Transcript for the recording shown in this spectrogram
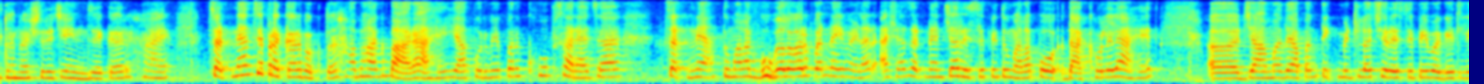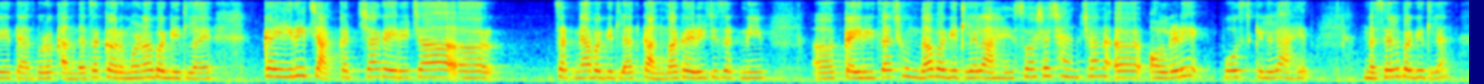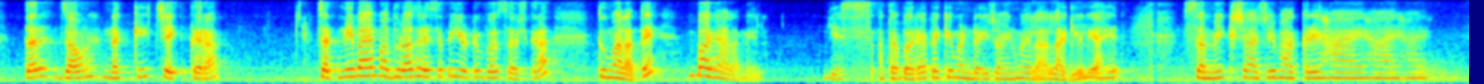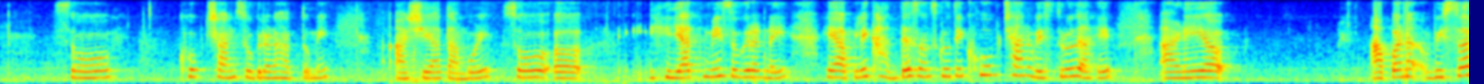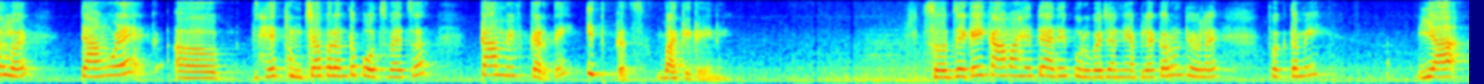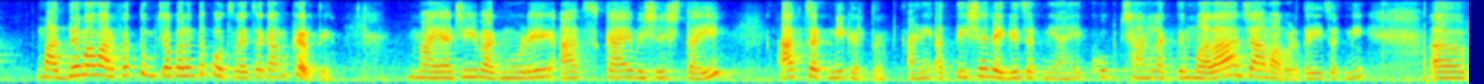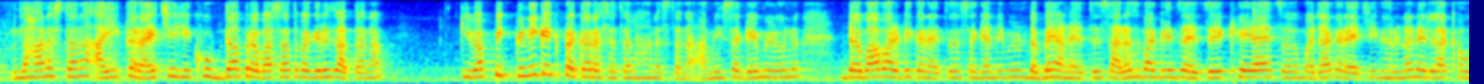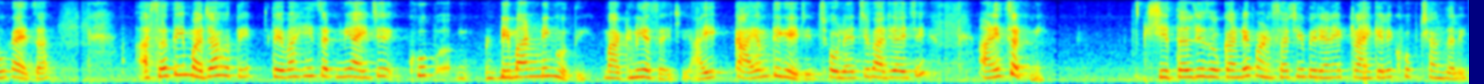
धनश्रीची इंजेकर हाय. चटण्यांचे प्रकार बघतोय. हा भाग बारा आहे. यापूर्वी पण खूप साऱ्या ज्या चटण्या तुम्हाला गुगलवर पण नाही मिळणार. अशा चटण्यांच्या रेसिपी तुम्हाला पो दाखवलेल्या आहेत. ज्यामध्ये आपण तिकमिठलाची रेसिपी बघितली आहे त्याचबरोबर कांद्याचं करमणं बघितलं आहे कैरीच्या कच्च्या कैरीच्या चटण्या बघितल्यात कांदा कैरीची चटणी कैरीचा छुंदा बघितलेला आहे. सो अशा छान छान ऑलरेडी पोस्ट केलेल्या आहेत. नसेल बघितल्या तर जाऊन नक्की चेक करा. चटणी बाय मधुराज रेसिपी यूट्यूबवर सर्च करा. तुम्हाला ते बघायला मिळेल. येस आता बऱ्यापैकी मंडळी जॉईन व्हायला लागलेली आहेत. समीक्षाजी भाकरे हाय हाय हाय सो खूप छान सुगरण आहात तुम्ही. आशिया तांबोळी. सो यात मी सुगरण नाही. हे आपली खाद्यसंस्कृती खूप छान विस्तृत आहे. आणि आपण आपण आहे त्यामुळे हे तुमच्यापर्यंत पोचवायचं काम मी करते इतकंच. बाकी काही नाही. सो जे काही काम आहे ते आधी पूर्वजांनी आपल्या करून ठेवलं आहे फक्त मी या माध्यमामार्फत तुमच्यापर्यंत पोचवायचं काम करते. मायाजी वाघमोडे आज काय विशेषताई आज चटणी करतोय. आणि अतिशय वेगळी चटणी आहे. खूप छान लागते. मला जाम आवडते ही चटणी. लहान असताना आई करायची ही खूपदा प्रवासात वगैरे जाताना. किंवा पिकनिक एक प्रकार असायचा लहान असताना. आम्ही सगळे मिळून डबा पार्टी करायचं सगळ्यांनी मिळून डबे आणायचे सारसबागेत जायचे खेळायचं मजा करायची घरनं नेलेला खाऊ खायचा. असं ती मजा होती. तेव्हा ही चटणी आईची खूप डिमांडिंग होती. मागणी असायची. आई कायम ती घ्यायची. छोल्याची भाजी यायची आणि चटणी. शीतलजी जोकांडे फणसाची बिर्याणी ट्राय केली खूप छान झाली.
